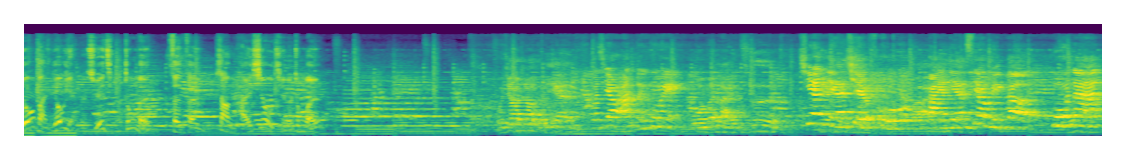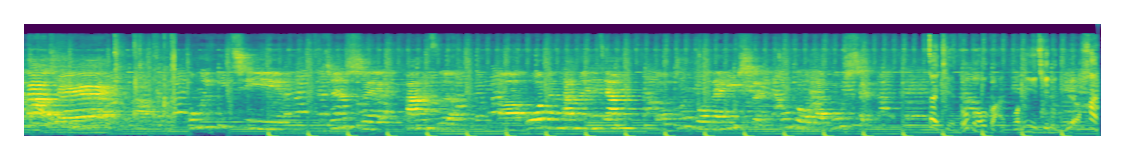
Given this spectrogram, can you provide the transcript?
有板有眼地学起了中文，纷纷上台秀起了中文。我叫赵子燕，我叫安文慧，我们来自千年前府、百年校名的湖南大学。我们一起认识汉字，呃，我跟他们讲。呃中国的历史，中国的故。在解读博物馆，我们一起领略了汉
